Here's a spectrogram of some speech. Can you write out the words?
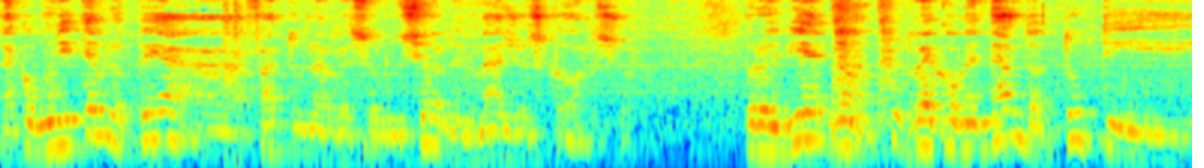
la Comunità Europea ha fatto una risoluzione in maggio scorso, no, raccomandando a tutti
